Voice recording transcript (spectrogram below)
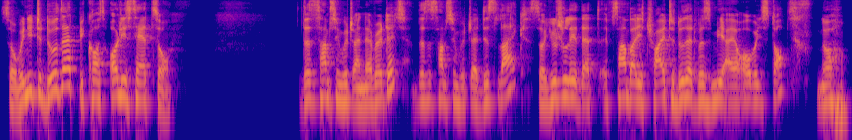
So we need to do that because Ollie said so. This is something which I never did. This is something which I dislike. So usually that if somebody tried to do that with me, I always stopped. no.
